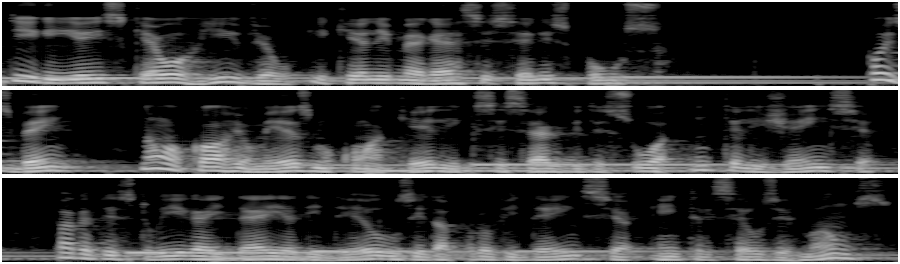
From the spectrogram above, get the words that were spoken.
Diríeis que é horrível e que ele merece ser expulso. Pois bem, não ocorre o mesmo com aquele que se serve de sua inteligência para destruir a ideia de Deus e da providência entre seus irmãos?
